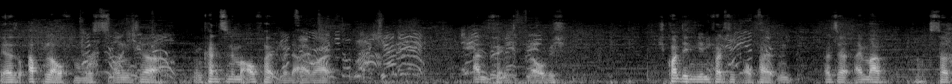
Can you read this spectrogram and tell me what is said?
der so ablaufen muss und ja, dann kannst du ihn immer aufhalten, wenn er einmal anfängt, glaube ich. Ich konnte ihn jedenfalls nicht aufhalten, als er einmal benutzt hat.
